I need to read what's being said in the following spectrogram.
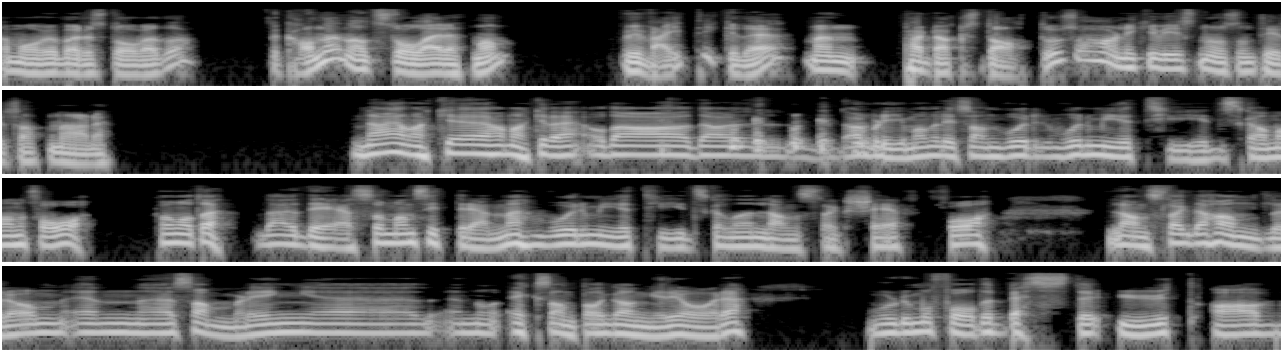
da må vi bare stå ved det. Det kan hende at Ståle er rett mann. Vi veit ikke det, men per dags dato så har han ikke vist noe som tilsier at han er det. Nei, han har ikke, ikke det. Og da, da, da, blir man litt sånn hvor, hvor mye tid skal man få? På en måte. Det er jo det som man sitter igjen med. Hvor mye tid skal en landslagssjef få? Landslag det handler om en eh, samling eh, x antall ganger i året, hvor du må få det beste ut av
